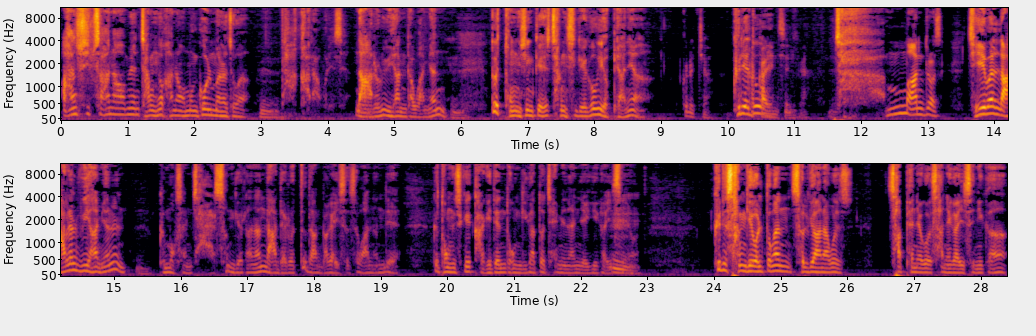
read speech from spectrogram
안수집사 하나 오면 장로가 하나 오면 그 얼마나 좋아. 음. 다 가라고 그랬어요. 나를 위한다고 하면 음. 그 동신교에서 창신교회가 그 옆에 아니야. 그렇죠. 그래도 가까이 있으니까. 참 만들어서 제발 나를 위하면은 음. 그 목사님 잘 선교라는 나대로 뜻한 바가 있어서 왔는데 그 동식에 가게 된 동기가 또 재미난 얘기가 있어요. 음. 그래 3개월 동안 설교 안 하고 사편하고 사내가 있으니까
